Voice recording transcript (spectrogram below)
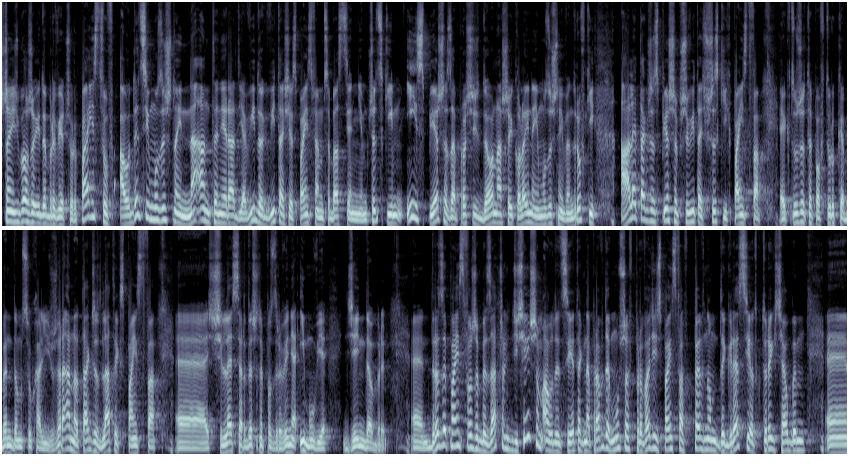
Szczęść Boże i dobry wieczór Państwu. W audycji muzycznej na antenie Radia Widok wita się z Państwem Sebastian Niemczycki i spieszę zaprosić do naszej kolejnej muzycznej wędrówki, ale także spieszę przywitać wszystkich Państwa, e, którzy tę powtórkę będą słuchali już rano. Także dla tych z Państwa e, ślę serdeczne pozdrowienia i mówię dzień dobry. E, drodzy Państwo, żeby zacząć dzisiejszą audycję, tak naprawdę muszę wprowadzić Państwa w pewną dygresję, od której chciałbym e,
